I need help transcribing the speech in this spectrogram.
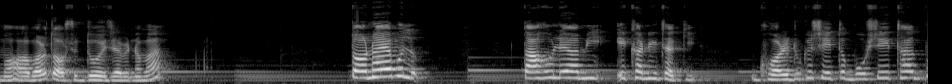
মহাভারত অশুদ্ধ হয়ে যাবে না, মা? তনয়া বলল, তাহলে আমি এখানেই থাকি। ঘরে ঢুকে সেই তো বসেই থাকব।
